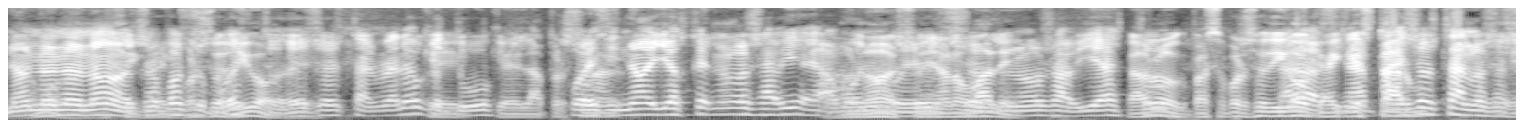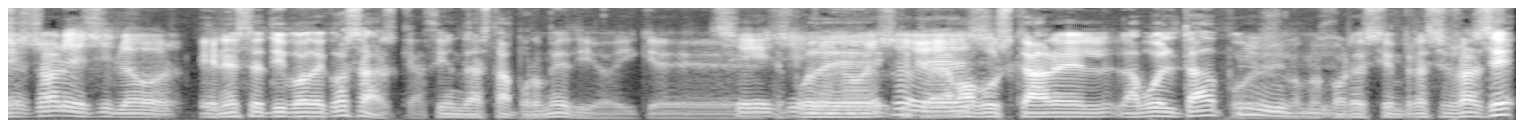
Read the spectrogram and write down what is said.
No, no, no, no, eso por supuesto. eso está claro que, tú que la persona... puedes decir, no, yo es que no lo sabía. No, bueno, pues eso, no, vale. no lo sabías Claro, lo que pasa, por eso digo que hay que estar... Para eso están los asesores y los... En este tipo de cosas, que Hacienda está por medio y que te, puede, va a buscar la vuelta, pues lo mejor es siempre asesorarse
